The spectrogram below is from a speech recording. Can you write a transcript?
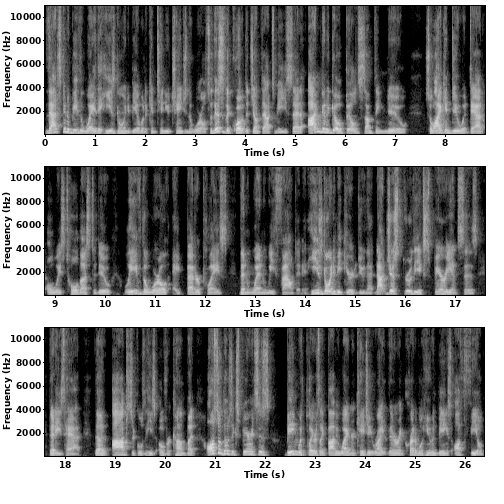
that's going to be the way that he's going to be able to continue changing the world. So, this is the quote that jumped out to me. He said, I'm going to go build something new so I can do what dad always told us to do leave the world a better place than when we found it. And he's going to be geared to do that, not just through the experiences that he's had, the obstacles that he's overcome, but also those experiences being with players like Bobby Wagner and KJ Wright that are incredible human beings off the field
